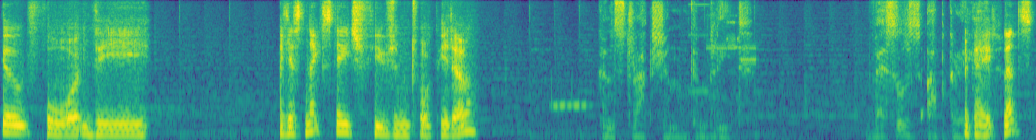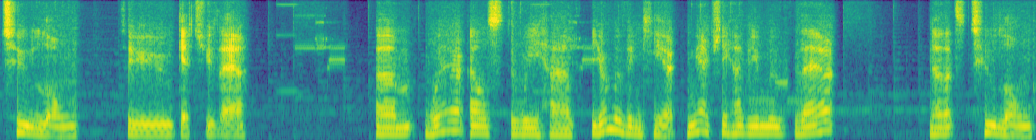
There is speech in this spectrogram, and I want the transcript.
go for the, I guess, next stage fusion torpedo. Construction complete. Vessels upgraded. Okay, that's too long to get you there. Um, where else do we have... You're moving here. Can we actually have you move there? No, that's too long.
